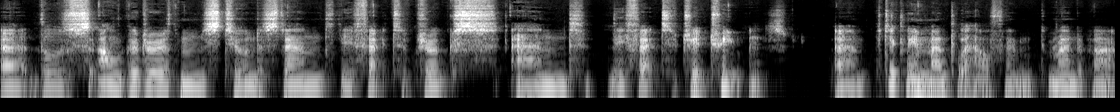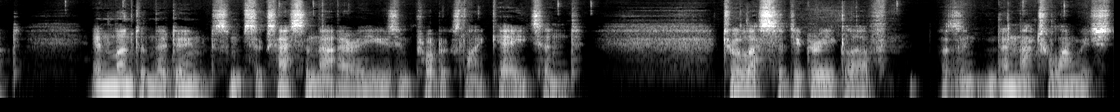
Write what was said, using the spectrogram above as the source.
uh, those algorithms to understand the effect of drugs and the effect of treatments, um, particularly in mental health. And roundabout in London, they're doing some success in that area using products like Gate and to a lesser degree GloVe, as in the natural language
